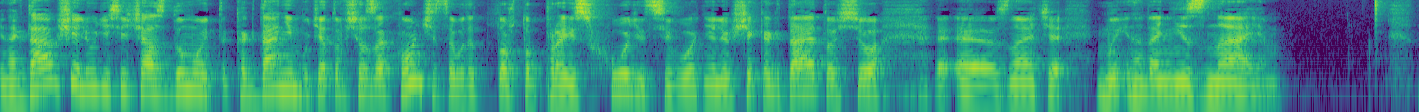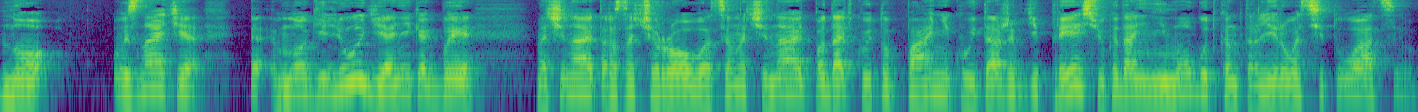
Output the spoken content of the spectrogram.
Иногда вообще люди сейчас думают, когда-нибудь это все закончится, вот это то, что происходит сегодня, или вообще когда это все, э, э, знаете, мы иногда не знаем. Но вы знаете, э, многие люди, они как бы начинают разочаровываться, начинают подать какую-то панику и даже в депрессию, когда они не могут контролировать ситуацию.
